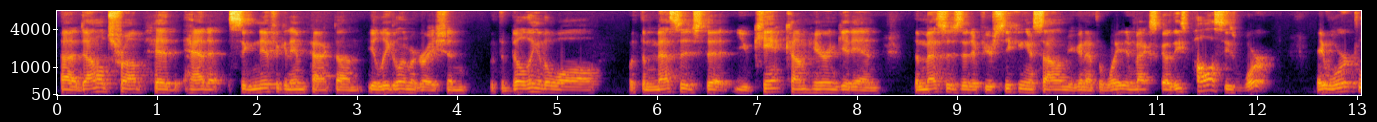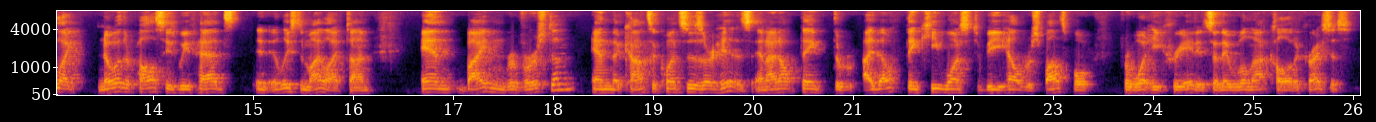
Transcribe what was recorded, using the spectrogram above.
uh, Donald Trump had had a significant impact on illegal immigration with the building of the wall, with the message that you can't come here and get in, the message that if you're seeking asylum, you're going to have to wait in Mexico. These policies worked. They worked like no other policies we've had, at least in my lifetime. And Biden reversed them, and the consequences are his. And I don't think the I don't think he wants to be held responsible for what he created. So they will not call it a crisis.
